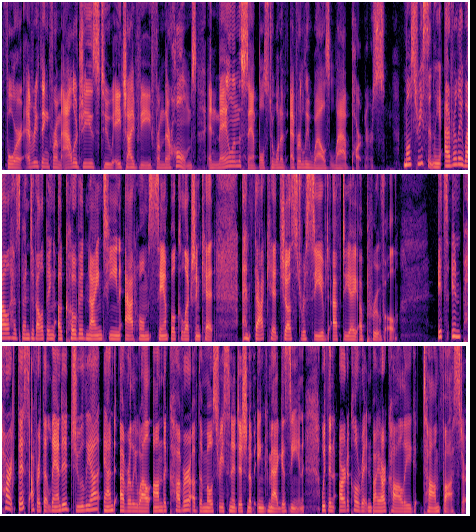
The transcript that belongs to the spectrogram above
for everything from allergies to HIV from their homes and mail in the samples to one of Everlywell's lab partners. Most recently, Everlywell has been developing a COVID 19 at home sample collection kit, and that kit just received FDA approval. It's in part this effort that landed Julia and Everlywell on the cover of the most recent edition of Inc. magazine with an article written by our colleague, Tom Foster.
